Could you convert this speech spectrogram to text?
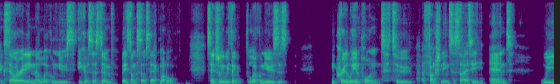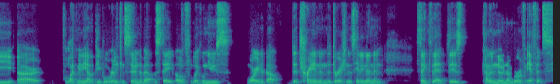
accelerating the local news ecosystem based on the Substack model. Essentially, we think local news is incredibly important to a functioning society, and we are like many other people, really concerned about the state of local news, worried about the trend and the direction it's heading in, and think that there's kind of no number of efforts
